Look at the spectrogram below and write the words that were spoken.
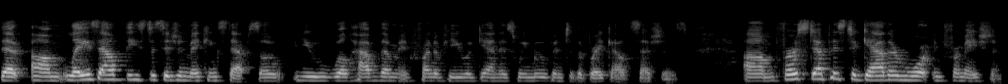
that um, lays out these decision-making steps. So you will have them in front of you again as we move into the breakout sessions. Um, first step is to gather more information.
